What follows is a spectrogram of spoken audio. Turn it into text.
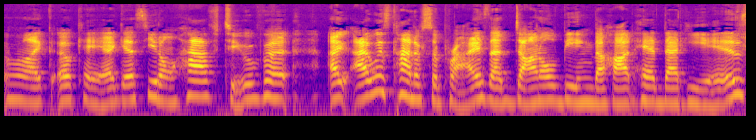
I'm like, okay, I guess you don't have to, but I, I was kind of surprised that Donald, being the hothead that he is,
